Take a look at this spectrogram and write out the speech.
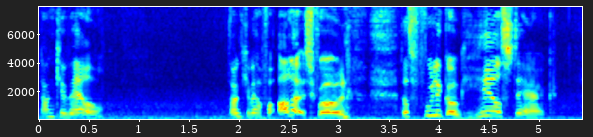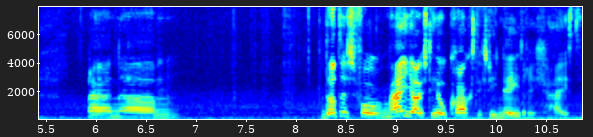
Dankjewel. Dankjewel voor alles gewoon. Dat voel ik ook heel sterk. En um, dat is voor mij juist heel krachtig, die nederigheid.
